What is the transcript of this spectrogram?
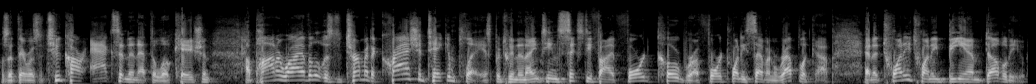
was that there was a two-car accident at the location. Upon arrival, it was determined a crash had taken place between a 1965 Ford Cobra 427 replica and a 2020 BMW.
